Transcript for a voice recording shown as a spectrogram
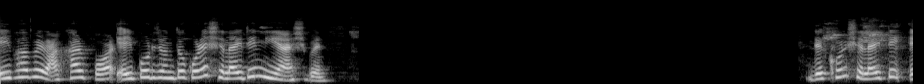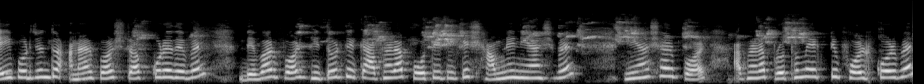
এইভাবে রাখার পর এই পর্যন্ত করে সেলাইটি নিয়ে আসবেন। দেখুন, সেলাইটি এই পর্যন্ত আনার পর স্টপ করে দেবেন। দেওয়ার পর ভিতর থেকে আপনারা পটিটিকে সামনে নিয়ে আসবেন। নিয়ে আসার পর আপনারা প্রথমে একটি ফোল্ড করবেন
